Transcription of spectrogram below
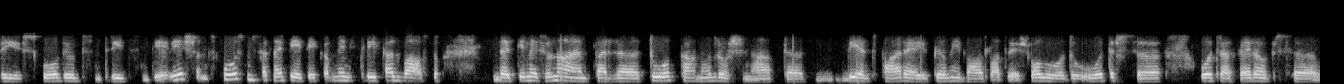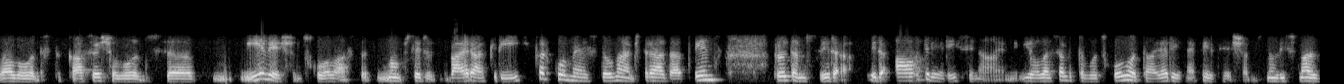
bijusi skola 20, 30 ieviešanas posms ar nepietiekamu ministrijas atbalstu. Bet, ja mēs runājam par uh, to, kā nodrošināt viens pārēju pilnībā uz latviešu valodu, otrs, otrās Eiropas valodas, kā svešvalodas ieviešanu skolās, tad mums ir vairāki rīki, ar ko mēs domājam strādāt. Viens, protams, ir, ir ātrie risinājumi, jo, lai sagatavotu skolotāju, arī nepieciešams nu, vismaz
